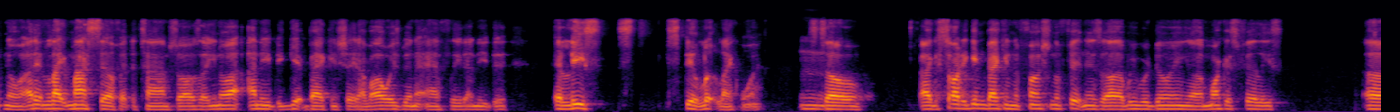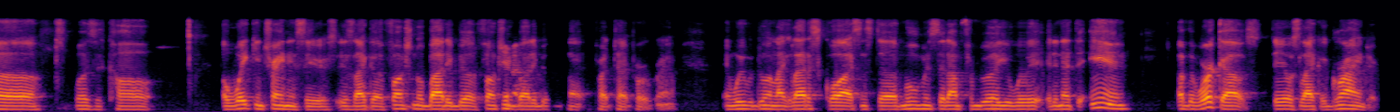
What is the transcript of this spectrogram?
you know, I didn't like myself at the time. So I was like, you know, I, I need to get back in shape. I've always been an athlete. I need to at least still look like one. Mm. So I started getting back into functional fitness. Uh, we were doing uh, Marcus Filly's, uh, what is it called? Awaken Training Series. It's like a functional bodybuilding, functional yeah. bodybuilding type, type program. And we were doing like ladder squats and stuff, movements that I'm familiar with. And then at the end of the workouts, there was like a grinder,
